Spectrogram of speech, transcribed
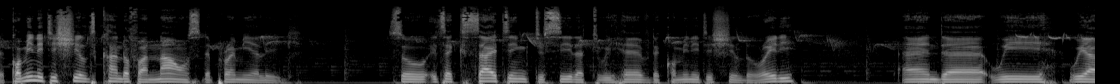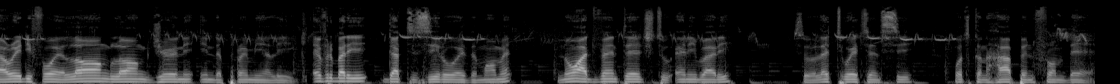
The Community Shield kind of announced the Premier League. So it's exciting to see that we have the Community Shield already. And uh, we we are ready for a long long journey in the premier league. Everybody got zero at the moment. No advantage to anybody. So let's wait and see what's gonna happen from there.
